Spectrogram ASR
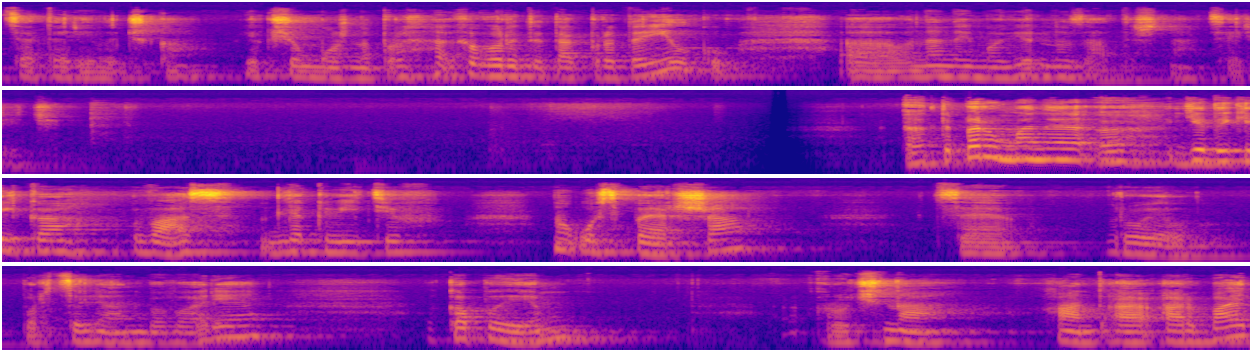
ця тарілочка. Якщо можна говорити так про тарілку, е, вона неймовірно затишна, ця річ. Тепер у мене е, є декілька ваз для квітів. Ну, ось перша це Royal Porcelain Bavaria, КПМ, ручна Hand Arbeit,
